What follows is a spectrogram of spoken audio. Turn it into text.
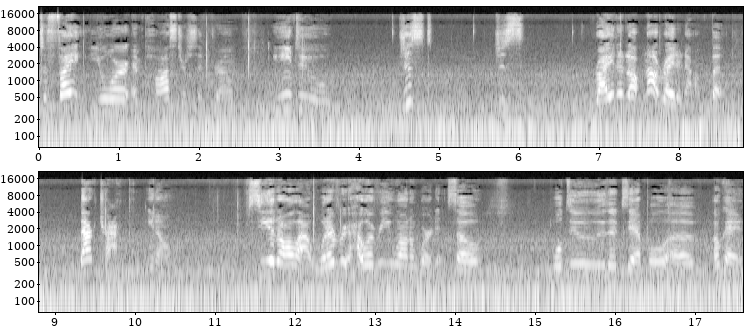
to fight your imposter syndrome, you need to just just write it out, not write it out, but backtrack, you know, see it all out, whatever, however you want to word it. So we'll do the example of okay,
